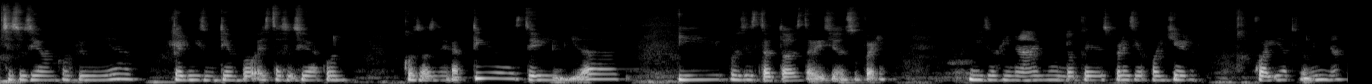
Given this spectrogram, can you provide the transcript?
se asociaban con feminidad, que al mismo tiempo está asociada con cosas negativas, debilidad, y pues está toda esta visión súper misógina del mundo que desprecia cualquier cualidad femenina.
